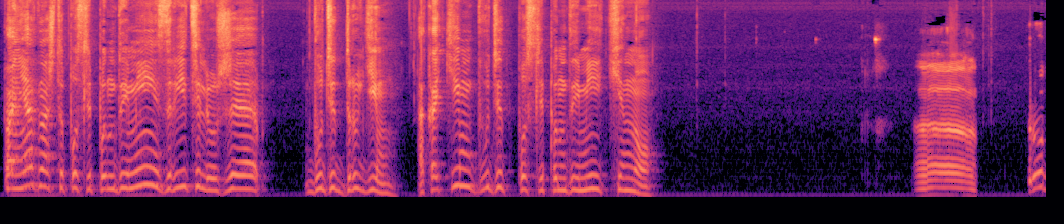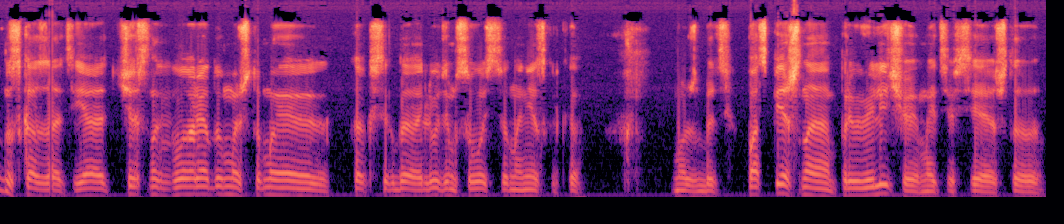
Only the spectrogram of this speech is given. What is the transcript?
Понятно, что после пандемии зритель уже будет другим. А каким будет после пандемии кино? Трудно сказать. Я, честно говоря, думаю, что мы, как всегда, людям свойственно несколько, может быть, поспешно преувеличиваем эти все, что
